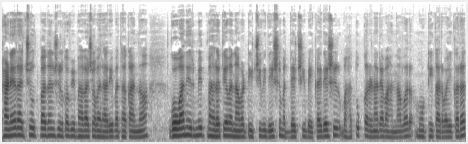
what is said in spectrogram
ठाणे राज्य उत्पादन शुल्क विभागाच्या भरारी पथकानं गोवा निर्मित भारतीय बनावटीची विदेशी मद्याची बेकायदेशीर वाहतूक करणाऱ्या वाहनावर मोठी कारवाई करत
